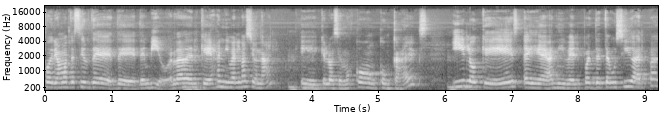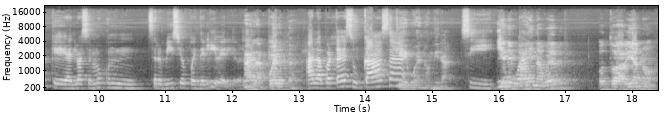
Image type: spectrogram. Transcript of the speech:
podríamos decir, de, de, de envío, ¿verdad? El que es a nivel nacional, eh, que lo hacemos con, con CAEX, y lo que es eh, a nivel pues, de Tegucigalpa, que lo hacemos con servicio pues delivery, ¿verdad? A la puerta. A la puerta de su casa. Qué bueno, mira. Sí, ¿Tienen página web o todavía no?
